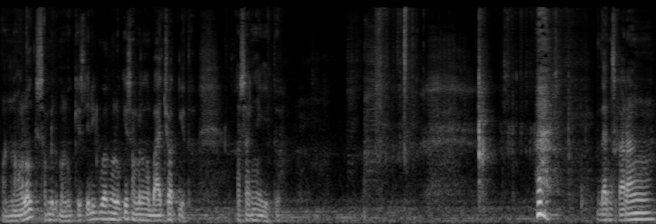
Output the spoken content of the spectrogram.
Monolog sambil melukis. Jadi gue ngelukis sambil ngebacot gitu. Kasarnya gitu. Dan sekarang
